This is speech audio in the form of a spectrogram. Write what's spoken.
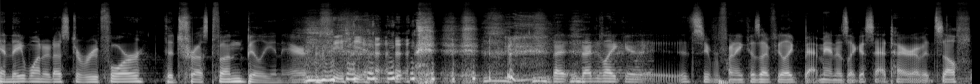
And they wanted us to root for the trust fund billionaire. that that like uh, it's super funny because I feel like Batman is like a satire of itself.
